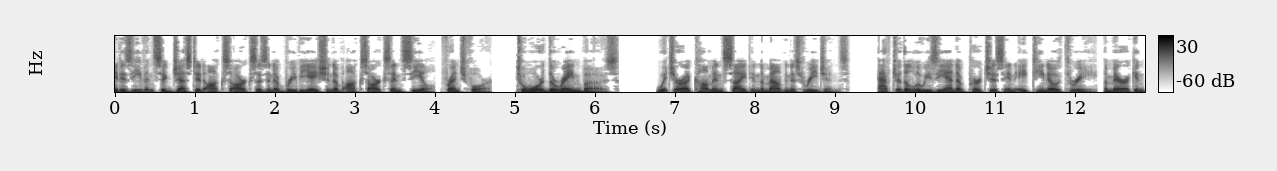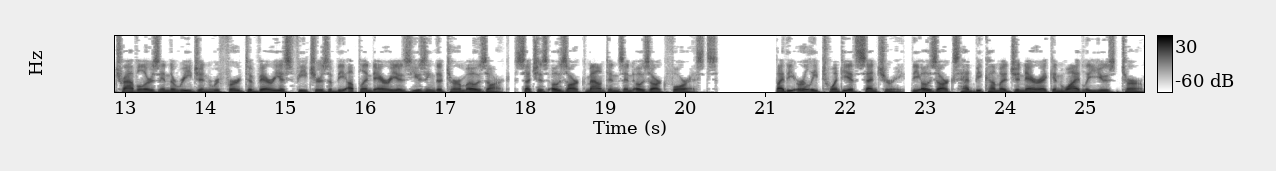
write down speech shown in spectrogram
It is even suggested Aux Arcs is an abbreviation of Aux Arcs en Ciel, French for «toward the rainbows», which are a common sight in the mountainous regions. After the Louisiana Purchase in 1803, American travelers in the region referred to various features of the upland areas using the term Ozark, such as Ozark Mountains and Ozark Forests. By the early 20th century, the Ozarks had become a generic and widely used term.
